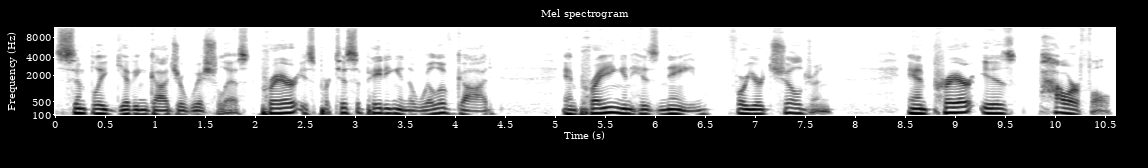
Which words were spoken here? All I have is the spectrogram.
simply giving God your wish list. Prayer is participating in the will of God and praying in His name for your children. And prayer is powerful.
